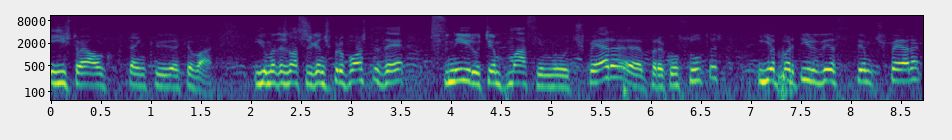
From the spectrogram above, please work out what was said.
e isto é algo que tem que acabar. E uma das nossas grandes propostas é definir o tempo máximo de espera eh, para consultas e a partir desse tempo de espera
